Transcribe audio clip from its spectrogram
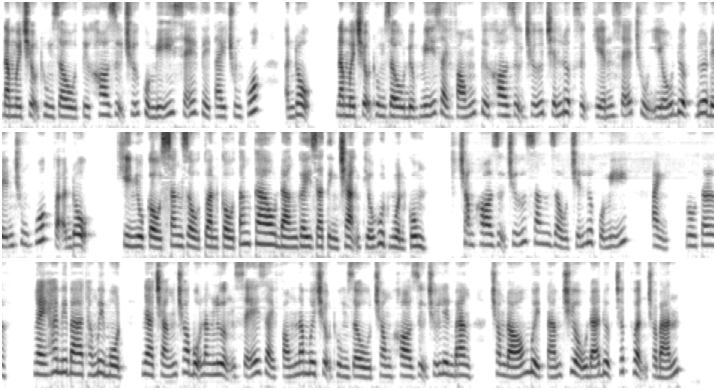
50 triệu thùng dầu từ kho dự trữ của Mỹ sẽ về tay Trung Quốc, Ấn Độ. 50 triệu thùng dầu được Mỹ giải phóng từ kho dự trữ chiến lược dự kiến sẽ chủ yếu được đưa đến Trung Quốc và Ấn Độ. Khi nhu cầu xăng dầu toàn cầu tăng cao đang gây ra tình trạng thiếu hụt nguồn cung. Trong kho dự trữ xăng dầu chiến lược của Mỹ, ảnh Reuters, ngày 23 tháng 11, Nhà Trắng cho Bộ Năng lượng sẽ giải phóng 50 triệu thùng dầu trong kho dự trữ liên bang, trong đó 18 triệu đã được chấp thuận cho bán.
